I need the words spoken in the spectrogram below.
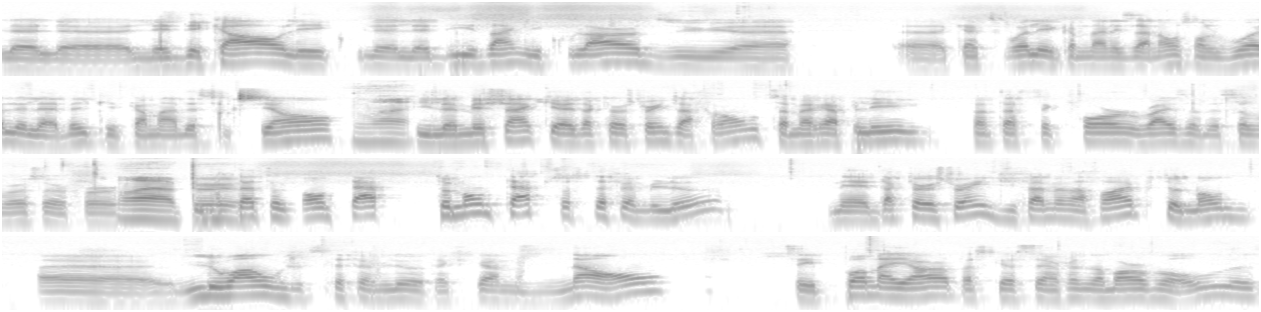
Le, le, les décors, les, le, le design, les couleurs du... euh, euh, quand tu vois, les, comme dans les annonces, on le voit, là, la ville qui est comme en destruction. Ouais. Puis le méchant que Doctor Strange affronte, ça m'a rappelé Fantastic Four, Rise of the Silver Surfer. Ouais, un peu. pourtant, tout le monde tape, tout le monde tape sur ce film-là, mais Doctor Strange, il fait la même affaire, puis tout le monde euh, louange ce film-là. Fait que je suis comme, non, c'est pas meilleur parce que c'est un film de Marvel.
